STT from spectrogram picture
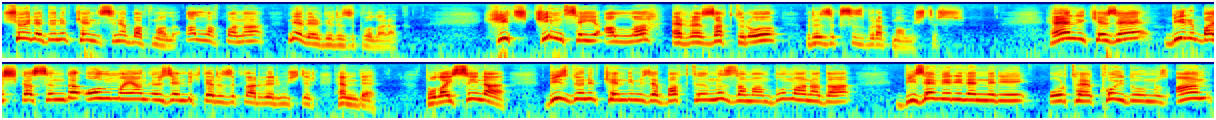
şöyle dönüp kendisine bakmalı. Allah bana ne verdi rızık olarak? Hiç kimseyi Allah er rezzaktır o rızıksız bırakmamıştır. Herkese bir başkasında olmayan özellikte rızıklar vermiştir hem de. Dolayısıyla biz dönüp kendimize baktığımız zaman bu manada bize verilenleri ortaya koyduğumuz an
